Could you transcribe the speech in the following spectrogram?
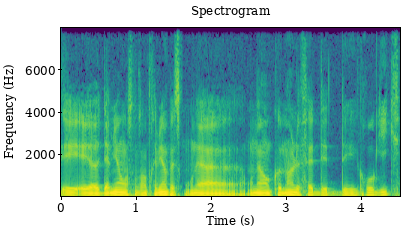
et, euh, Damien on s'entend très bien parce qu'on a on a en commun le fait d'être des gros geeks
